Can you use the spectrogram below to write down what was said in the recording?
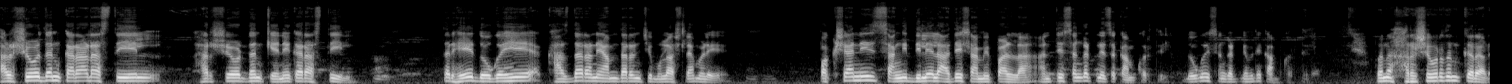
हर्षवर्धन कराड असतील हर्षवर्धन केनेकर असतील तर हे दोघंही खासदार आणि आमदारांची मुलं असल्यामुळे पक्षांनी सांगित दिलेला आदेश आम्ही पाळला आणि ते संघटनेचं काम करतील. दोघंही संघटनेमध्ये काम करतील. पण हर्षवर्धन कराड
